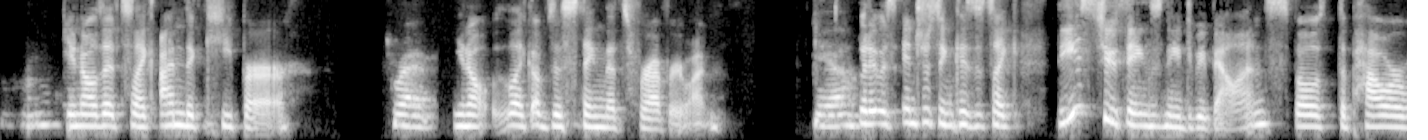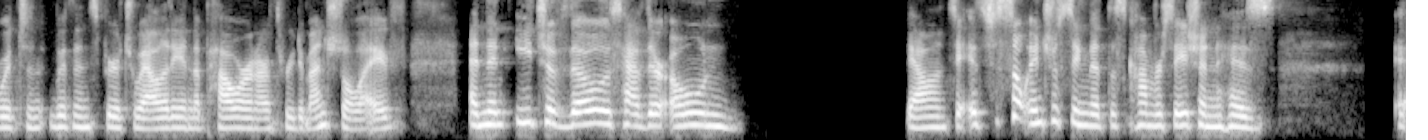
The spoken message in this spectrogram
mm-hmm. you know that's like i'm the keeper right you know like of this thing that's for everyone yeah but it was interesting because it's like these two things need to be balanced both the power which within spirituality and the power in our three-dimensional life and then each of those have their own balance it's just so interesting that this conversation has eh,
